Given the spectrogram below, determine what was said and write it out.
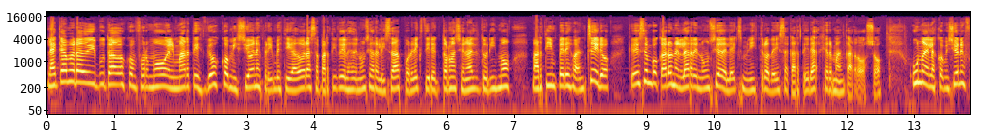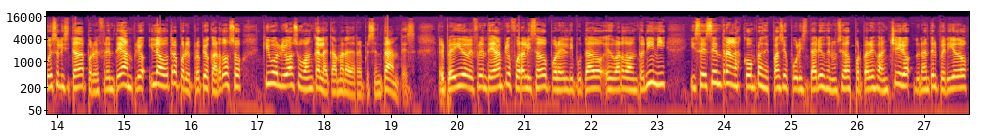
La Cámara de Diputados conformó el martes dos comisiones preinvestigadoras a partir de las denuncias realizadas por el exdirector nacional de Turismo Martín Pérez Banchero, que desembocaron en la renuncia del exministro de esa cartera, Germán Cardoso. Una de las comisiones fue solicitada por el Frente Amplio y la otra por el propio Cardoso, que volvió a su banca en la Cámara de Representantes. El pedido del Frente Amplio fue realizado por el diputado Eduardo Antonini y se centra en las compras de espacios publicitarios denunciados por Pérez Banchero durante el periodo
